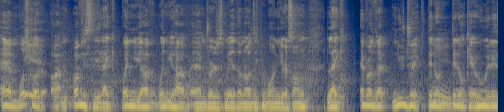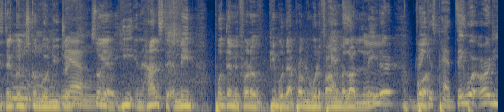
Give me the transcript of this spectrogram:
um what's called um, obviously like when you have when you have um Jorja Smith and all these people on your song like everyone's like new Drake they don't they don't care who it is they're gonna just gonna go new Drake Yeah. so yeah he enhanced it and made put them in front of people that probably would have found them a lot later Drake but is peds. they were already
